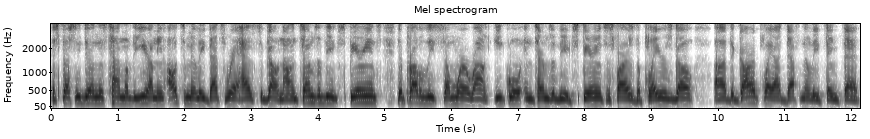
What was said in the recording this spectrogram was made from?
especially during this time of the year. I mean, ultimately, that's where it has to go. Now, in terms of the experience, they're probably somewhere around equal in terms of the experience as far as the players go. Uh, the guard play, I definitely think that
